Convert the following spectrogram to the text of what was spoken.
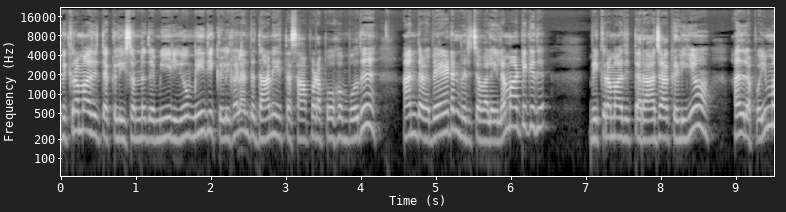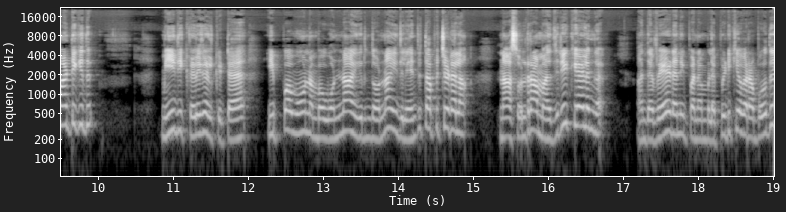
விக்ரமாதித்த கிளி சொன்னதை மீறியும் மீதி கிளிகள் அந்த தானியத்தை சாப்பிட போகும்போது அந்த வேடன் விரித்த வலையில் மாட்டிக்குது. விக்ரமாதித்த ராஜா கிளியும் அதில் போய் மாட்டிக்குது. மீதி கிளிகள் கிட்ட இப்போவும் நம்ம ஒன்றா இருந்தோன்னா இதுலேருந்து தப்பிச்சிடலாம். நான் சொல்கிற மாதிரி கேளுங்க. அந்த வேடன் இப்போ நம்மளை பிடிக்க வரபோது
